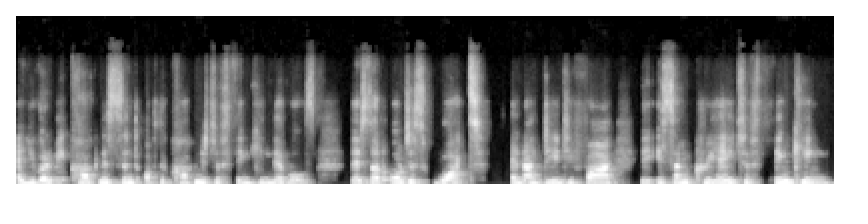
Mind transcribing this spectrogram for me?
And you've got to be cognizant of the cognitive thinking levels. That's not all just what and identify. There is some creative thinking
